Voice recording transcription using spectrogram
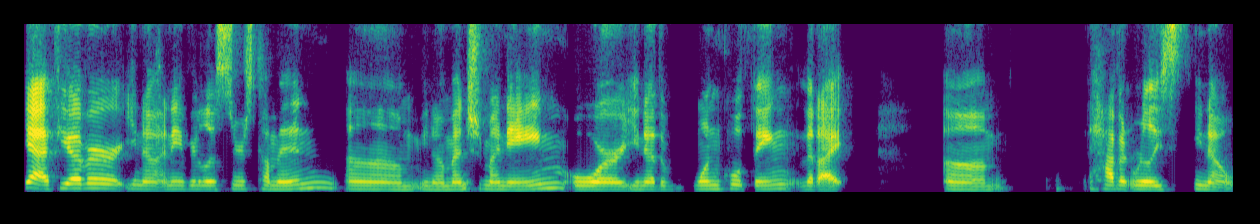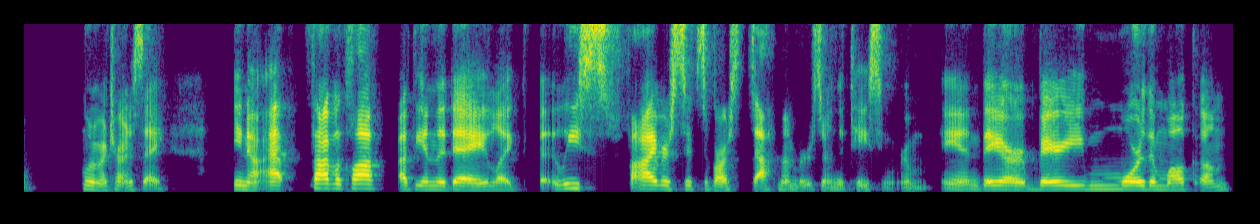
yeah if you ever you know any of your listeners come in um you know mention my name or you know the one cool thing that i um haven't really you know what am i trying to say you know at five o'clock at the end of the day like at least five or six of our staff members are in the tasting room and they are very more than welcome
